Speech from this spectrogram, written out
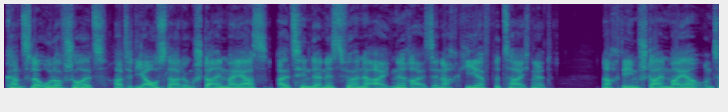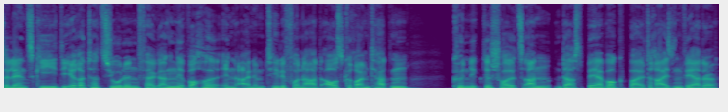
Kanzler Olaf Scholz hatte die Ausladung Steinmeiers als Hindernis für eine eigene Reise nach Kiew bezeichnet. Nachdem Steinmeier und Zelensky die Irritationen vergangene Woche in einem Telefonat ausgeräumt hatten, kündigte Scholz an, dass Baerbock bald reisen werde.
